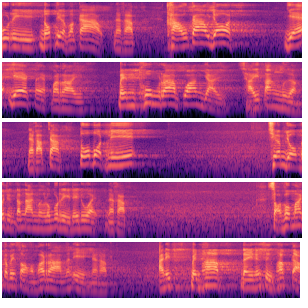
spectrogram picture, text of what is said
บุรีนบที่แบบว่าเก้านะครับ เขาเก้ายอด แยะแยกแตกปะไร เป็นทุ่งราบกว้างใหญ่ใช้ตั้งเมืองนะครับ จากตัวบทนี้ เชื่อมโยงไปถึงตำนานเมืองลบบุรีได้ด้วยนะครับ สอนพรมมาศก็เป็นสองของพระรามนั่นเองนะครับ อันนี้เป็นภาพในหนังสือภาพเก่า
